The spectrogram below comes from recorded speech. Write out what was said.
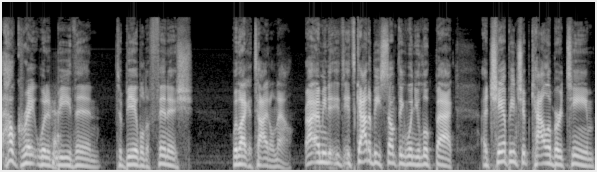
how great would it be then to be able to finish with like a title now? Right? I mean, it, it's got to be something when you look back, a championship caliber team.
